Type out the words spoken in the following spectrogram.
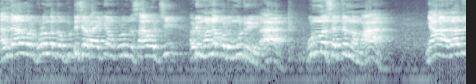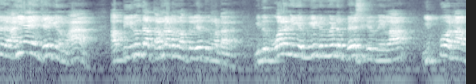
அதுக்காக ஒரு குடும்பத்தை குட்டிச்சவராக்கி அவங்க குடும்பத்தை சாக வச்சு அப்படியே மண்ணை போட்டு மூட்டுறீங்களா உண்மை செத்துணுமா ஞா- அதாவது அநியாயம் ஜெயிக்கணுமா? அப்படி இருந்தா தமிழ்நாடு மக்கள் ஏத்துக்க மாட்டாங்க. இது போல நீங்க மீண்டும் மீண்டும் பேசிட்டு இருந்தீங்களா? இப்போ நான்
